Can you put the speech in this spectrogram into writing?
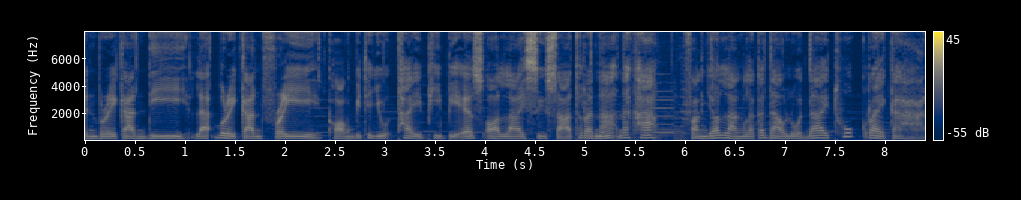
เป็นบริการดี และบริการฟรีของวิทยุไทย PBS ออนไลน์สื่อสาธารณะนะคะ ฟังย้อนหลังแล้วก็ดาวน์โหลดได้ทุกรายการ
